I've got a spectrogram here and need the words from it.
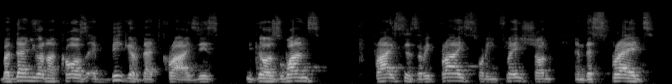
but then you're going to cause a bigger debt crisis because once prices reprice for inflation and the spreads,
